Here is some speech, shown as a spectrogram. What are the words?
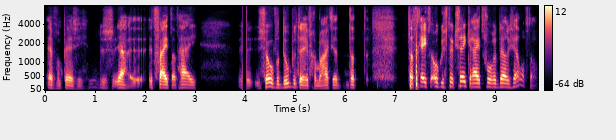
en Van Persie. Dus ja, het feit dat hij uh, zoveel doelpunten heeft gemaakt, ja, dat, dat geeft ook een stuk zekerheid voor het Belgisch elftal.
